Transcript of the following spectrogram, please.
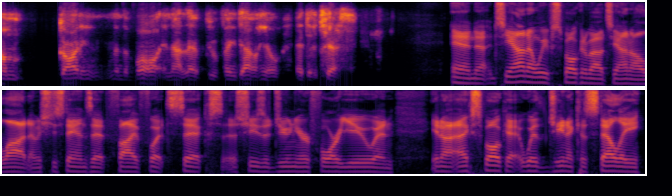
um, guarding the ball and not let people play downhill at their chest. And uh, Tiana, we've spoken about Tiana a lot. I mean, she stands at five foot six. Uh, she's a junior for you, and you know, I spoke with Gina Castelli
